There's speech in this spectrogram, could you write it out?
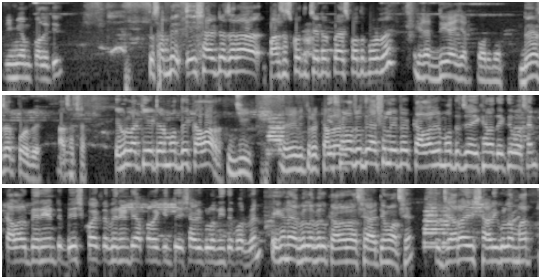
প্রিমিয়াম কোয়ালিটির তো সাব্বির এই শাড়িটা যারা পারচেস করতে চায় এটার প্রাইস কত পড়বে? এটা দুই হাজার পড়ব। দুই হাজার পড়বে। আচ্ছা আচ্ছা। এগুলা কি এটার মধ্যেই কালার জি এর ভিতরে কালার এছাড়া যদি আসলে এটার কালারের মধ্যে যে এখানে দেখতে পাচ্ছেন কালার ভেরিয়েন্ট বেশ কয়েকটা ভেরিয়েন্টে আপনারা কিন্তু এই শাড়িগুলো নিতে পারবেন। এখানে অ্যাভেলেবেল কালার আছে আইটেম আছে। তো যারা এই শাড়িগুলো মাত্র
